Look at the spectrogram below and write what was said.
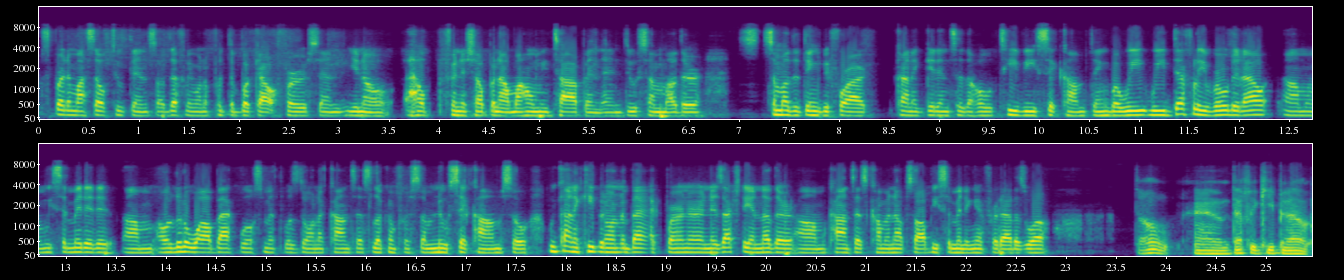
spreading myself too thin. So I definitely want to put the book out first, and you know help finish helping out my homie Top, and and do some other some other things before I kind of get into the whole TV sitcom thing, but we we definitely wrote it out um, and we submitted it um, a little while back. Will Smith was doing a contest looking for some new sitcoms, so we kind of keep it on the back burner. And there's actually another um, contest coming up, so I'll be submitting it for that as well. Dope, and definitely keep it out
